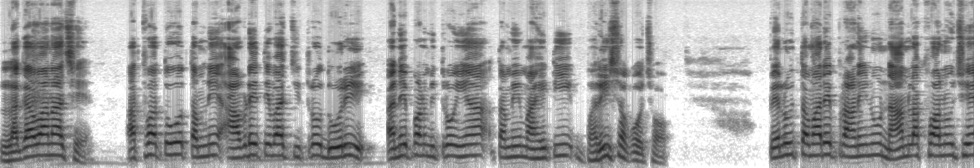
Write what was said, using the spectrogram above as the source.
લગાવવાના છે. અથવા તો તમને આવડે તેવા ચિત્રો દોરી અને પણ મિત્રો અહીંયા તમે માહિતી ભરી શકો છો. પહેલું તમારે પ્રાણીનું નામ લખવાનું છે.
